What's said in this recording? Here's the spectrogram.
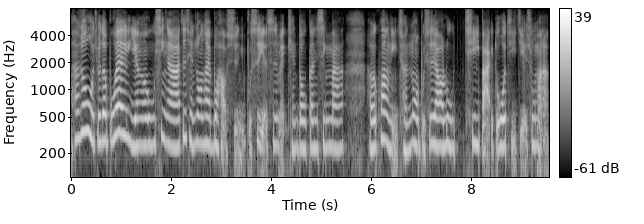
他说：“我觉得不会言而无信啊，之前状态不好时，你不是也是每天都更新吗？何况你承诺不是要录七百多集结束吗？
